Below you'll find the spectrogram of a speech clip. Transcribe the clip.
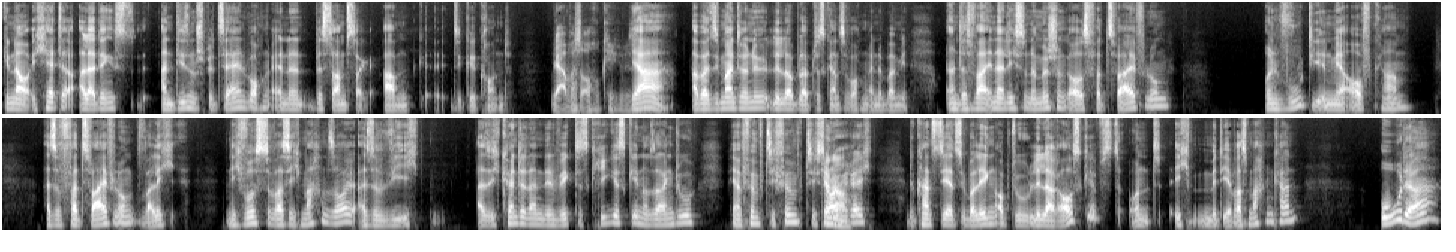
Genau, ich hätte allerdings an diesem speziellen Wochenende bis Samstagabend ge- gekonnt. Ja, was auch okay gewesen. Ja, aber sie meinte, nö, Lilla bleibt das ganze Wochenende bei mir. Und das war innerlich so eine Mischung aus Verzweiflung und Wut, die in mir aufkam. Also Verzweiflung, weil ich nicht wusste, was ich machen soll. Also wie ich, also ich könnte dann den Weg des Krieges gehen und sagen, du, wir haben 50-50 Genau. Sorgerecht. Du kannst dir jetzt überlegen, ob du Lilla rausgibst und ich mit ihr was machen kann. Oder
